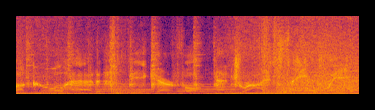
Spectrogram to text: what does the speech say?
a cool head, be careful, and drive safely.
